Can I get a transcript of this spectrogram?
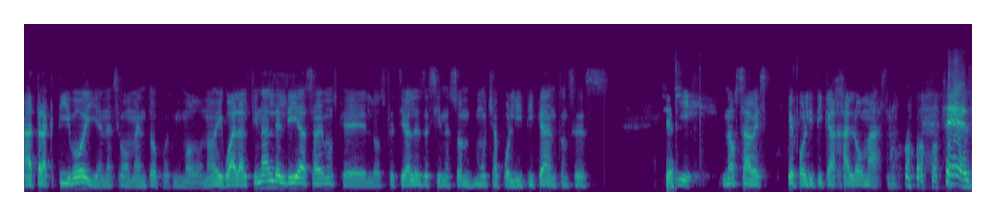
atractivo y en ese momento, pues ni modo, ¿no? Igual al final del día sabemos que los festivales de cine son mucha política, entonces y no sabes qué política jaló más, ¿no? Sí, es,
